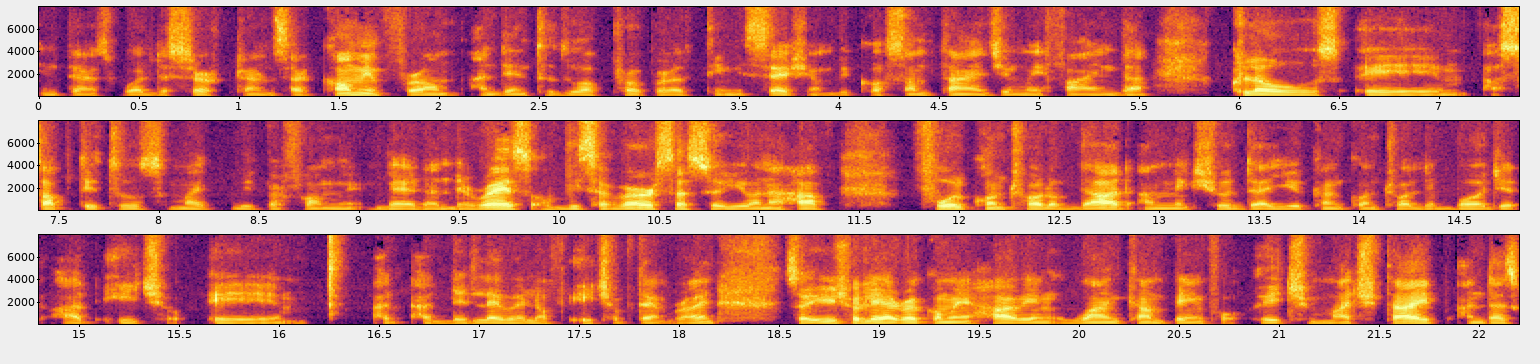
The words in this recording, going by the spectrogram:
in terms of where the search terms are coming from and then to do a proper optimization because sometimes you may find that close um, substitutes might be performing better than the rest or vice versa. So you want to have full control of that and make sure that you can control the budget at each um, at, at the level of each of them, right? So usually I recommend having one campaign for each match type, and that's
